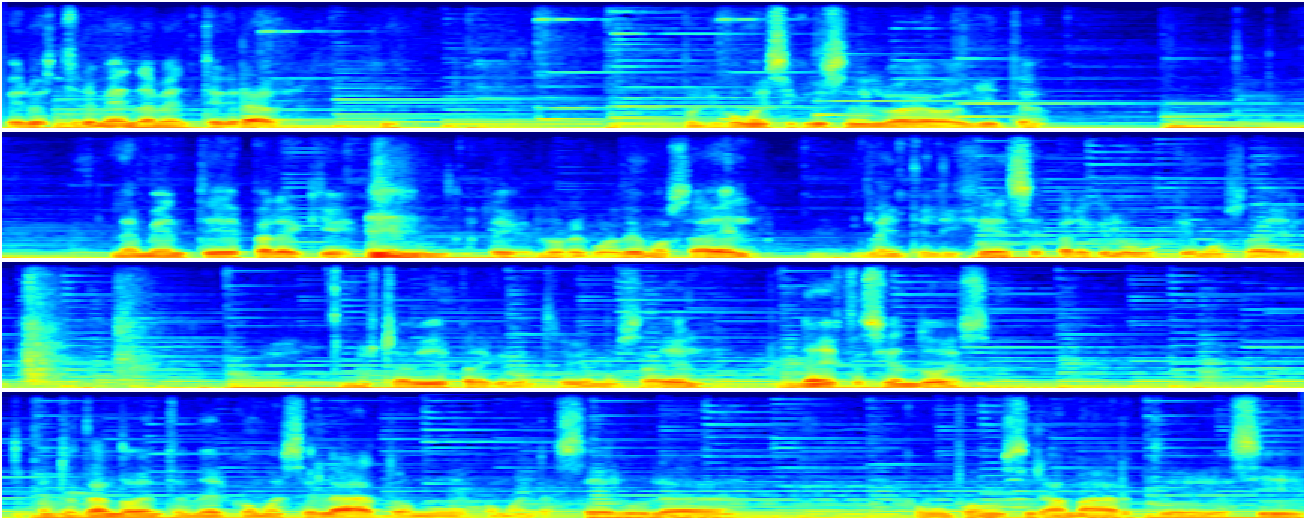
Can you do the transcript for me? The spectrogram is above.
pero es tremendamente grave. Porque como dice Cristo en el Bhagavad Gita, la mente es para que lo recordemos a Él, la inteligencia es para que lo busquemos a Él, nuestra vida es para que lo entreguemos a Él. Y nadie está haciendo eso. Están tratando de entender cómo es el átomo, cómo es la célula, cómo podemos ir a Marte así,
